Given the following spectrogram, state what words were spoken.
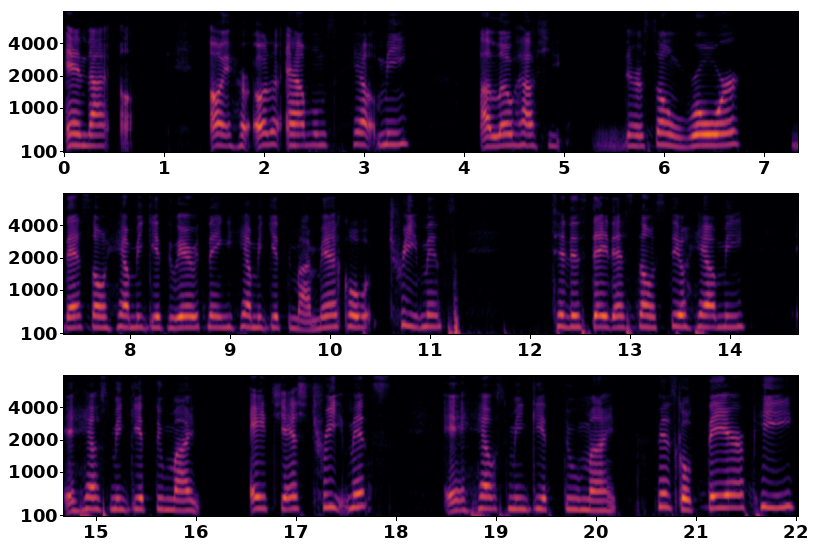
And I, uh, her other albums helped me. I love how she, her song "Roar," that song helped me get through everything. Helped me get through my medical treatments. To this day, that song still helped me. It helps me get through my HS treatments. It helps me get through my physical therapy.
